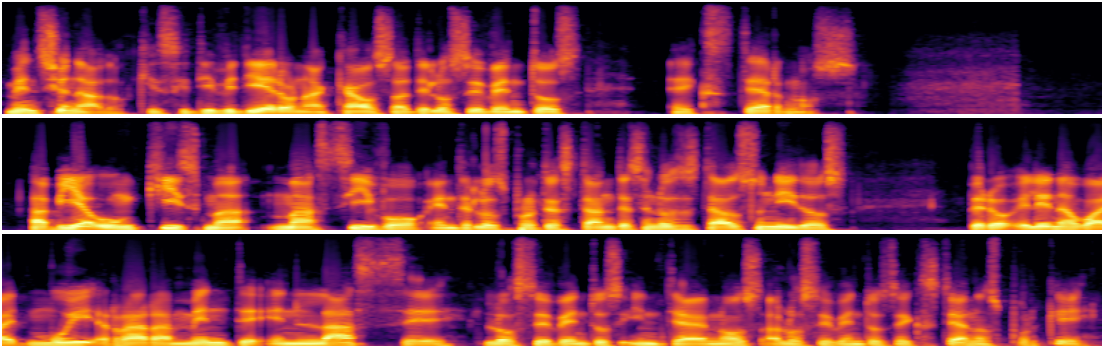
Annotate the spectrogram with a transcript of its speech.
mencionado, que se dividieron a causa de los eventos externos. Había un quisma masivo entre los protestantes en los Estados Unidos, pero Elena White muy raramente enlace los eventos internos a los eventos externos. ¿Por qué?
